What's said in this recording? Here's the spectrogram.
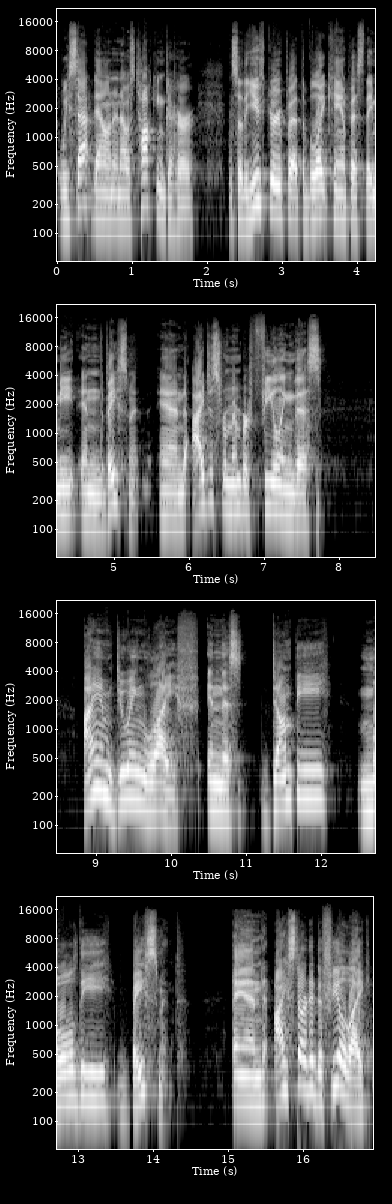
we sat down and I was talking to her. And so the youth group at the Beloit campus, they meet in the basement. And I just remember feeling this I am doing life in this dumpy, moldy basement. And I started to feel like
